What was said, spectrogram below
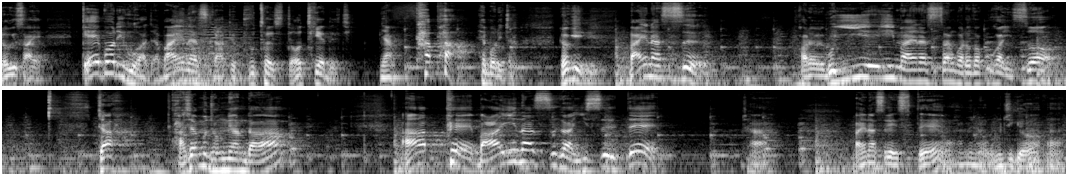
여기서 아예 깨버리고 가자. 마이너스가 앞에 붙어있을 때 어떻게 해야 될지. 그냥 타파 해버리자. 여기 마이너스 괄호 열고 2a 마이너스 3 괄호 닫고가 있어. 자 다시 한번 정리한다 앞에 마이너스가 있을 때 자 마이너스가 있을 때 어, 화면이 움직여. 어.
